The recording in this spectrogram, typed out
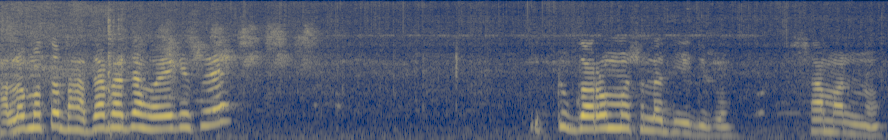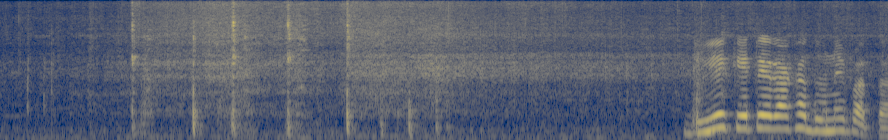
ভালো মতো ভাজা ভাজা হয়ে গেছে। একটু গরম মশলা দিয়ে দিব, সামান্য। ধুয়ে কেটে রাখা ধনে পাতা।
